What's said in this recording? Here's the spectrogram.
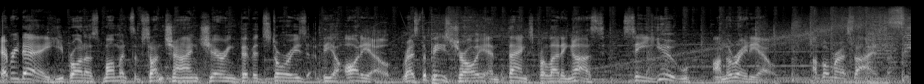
Every day, he brought us moments of sunshine, sharing vivid stories via audio. Rest in peace, Charlie, and thanks for letting us see you on the radio. I'm Boomer Esiason.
